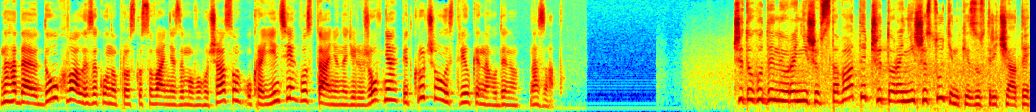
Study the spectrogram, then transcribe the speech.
Нагадаю, до ухвали закону про скасування зимового часу українці в останню неділю жовтня підкручували стрілки на годину назад. Чи то годиною раніше вставати, чи то раніше сутінки зустрічати.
